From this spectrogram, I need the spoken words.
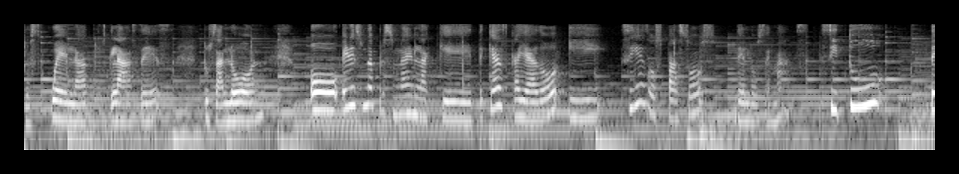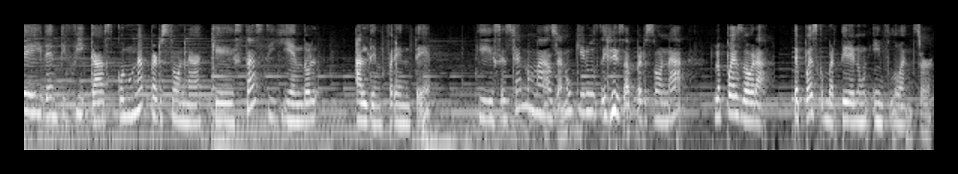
tu escuela, tus clases, tu salón o eres una persona en la que te quedas callado y sigues los pasos de los demás. Si tú te identificas con una persona que estás siguiendo al de enfrente y dices, ya no más, ya no quiero ser esa persona, lo puedes lograr. Te puedes convertir en un influencer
